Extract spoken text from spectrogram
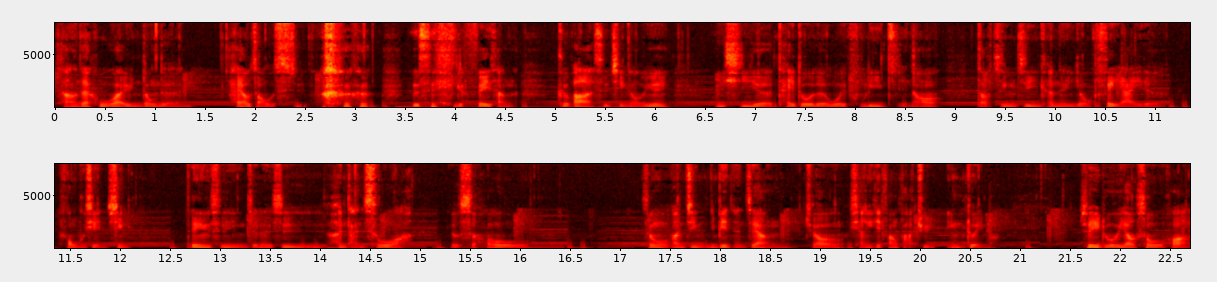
常常在户外运动的人还要早死。这是一个非常可怕的事情哦，因为你吸了太多的微福粒子，然后导致你自己可能有肺癌的风险性。这件事情真的是很难说啊，有时候生活环境已经变成这样，就要想一些方法去应对嘛。所以如果要瘦的话，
